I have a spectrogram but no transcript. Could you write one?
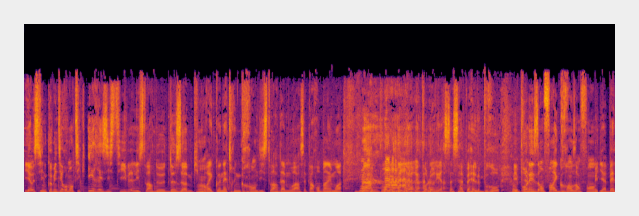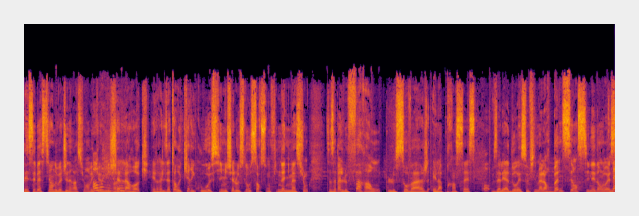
Il y a aussi une comédie romantique irrésistible, l'histoire de deux hommes qui Hein pourraient connaître une grande histoire d'amour. C'est pas Robin et moi. Mais pour le meilleur et pour le rire, ça s'appelle Bro. Et pour les enfants et grands enfants, il y a Belle et Sébastien, nouvelle génération avec Ah euh, ouais. Michel Larocque. Et le réalisateur de Kirikou aussi, Michel Oslo, sort son film d'animation. Ça s'appelle Le Pharaon, le Sauvage et la Princesse. Oh. Vous allez adorer ce film. Alors bonne séance ciné dans l'Ouest.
